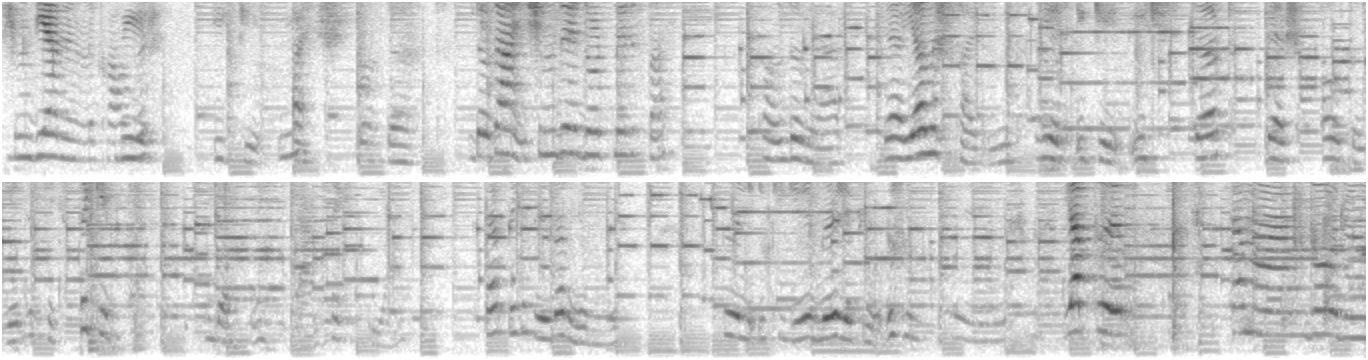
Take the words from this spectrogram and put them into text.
Şimdi diğerini kaldır. Bir, iki, ay dört. Dört. Say. Şimdi dörtleri say. Tamam dur ya. Ya yanlış saydım. Bir, iki, üç, dört, beş, altı, yedi, sekiz. Sekiz. Bir de. Yani. Ben sekiz yazamıyorum. ya. Böyle iki gibi böyle yapıyorum. Yaptım. Tamam doğru.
